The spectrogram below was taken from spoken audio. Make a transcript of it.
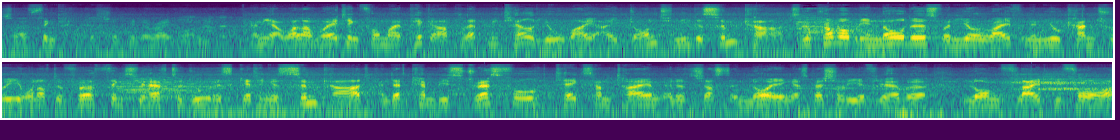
So I think this should be the right one. And yeah, while I'm waiting for my pickup, let me tell you why I don't need a SIM card. You probably know this when you arrive in a new country, one of the first things you have to do is getting a SIM card. And that can be stressful, take some time, and it's just annoying, especially if you have a long flight before.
